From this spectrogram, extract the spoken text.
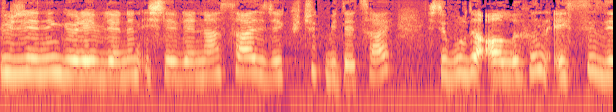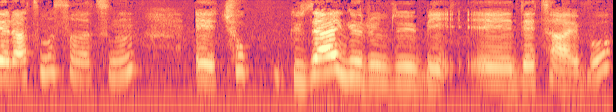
hücrenin görevlerinden, işlevlerinden sadece küçük bir detay. İşte burada Allah'ın eşsiz yaratma sanatının e, çok güzel görüldüğü bir e, detay bu.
